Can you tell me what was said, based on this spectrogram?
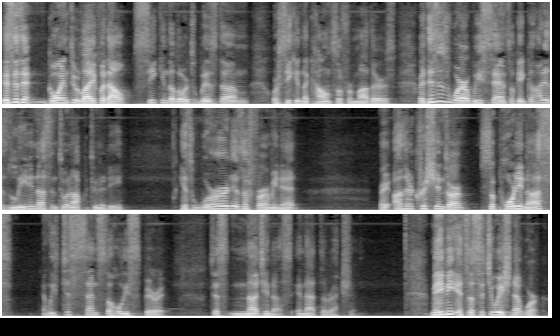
This isn't going through life without seeking the Lord's wisdom or seeking the counsel from others. Right? This is where we sense, okay, God is leading us into an opportunity. His word is affirming it. Right? Other Christians are supporting us, and we just sense the Holy Spirit just nudging us in that direction. Maybe it's a situation at work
